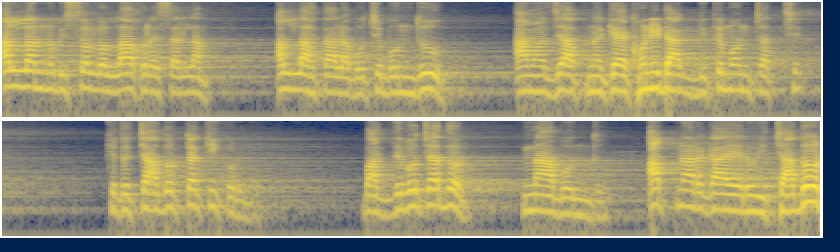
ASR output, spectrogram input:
আল্লাহ নবী সাল্লাম, আল্লাহ বলছে, বন্ধু, আমার যে আপনাকে এখনই ডাক দিতে মন চাচ্ছে, কিন্তু চাদরটা কি করব? বাদ দেব চাদর? না বন্ধু, আপনার গায়ের ওই চাদর,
